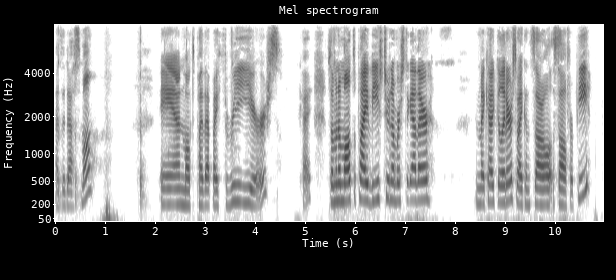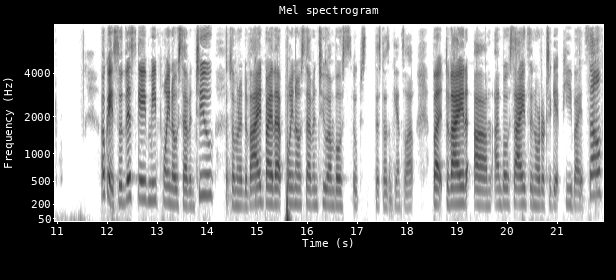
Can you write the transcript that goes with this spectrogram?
as a decimal and multiply that by three years. Okay, so I'm going to multiply these two numbers together in my calculator so I can sol solve for P. Okay, so this gave me 0.072, so I'm going to divide by that 0.072 on both, oops, this doesn't cancel out, but divide um, on both sides in order to get P by itself.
